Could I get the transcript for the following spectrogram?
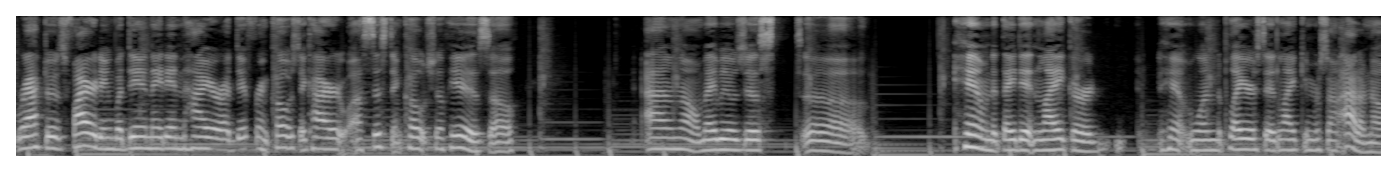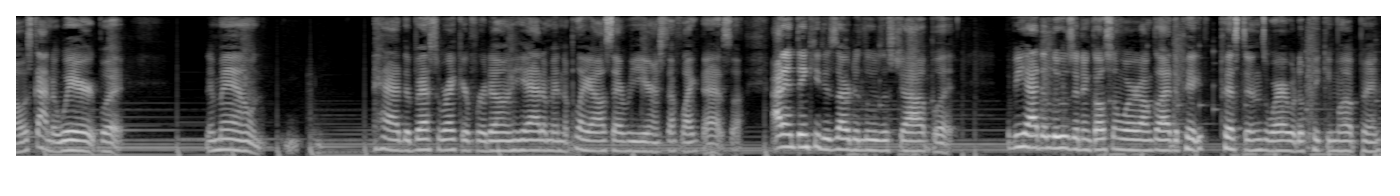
Raptors fired him, but then they didn't hire a different coach. They hired assistant coach of his. So I don't know. Maybe it was just uh, him that they didn't like, or him one of the players didn't like him, or something. I don't know. It's kind of weird, but the man had the best record for them. He had them in the playoffs every year and stuff like that. So I didn't think he deserved to lose his job, but if he had to lose it and go somewhere, I'm glad the Pistons were able to pick him up. And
